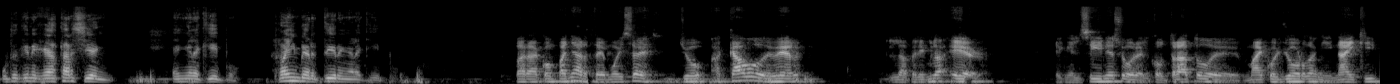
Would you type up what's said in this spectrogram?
usted tiene que gastar 100 en el equipo, reinvertir en el equipo. Para acompañarte, Moisés, yo acabo de ver la película Air en el cine sobre el contrato de Michael Jordan y Nike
